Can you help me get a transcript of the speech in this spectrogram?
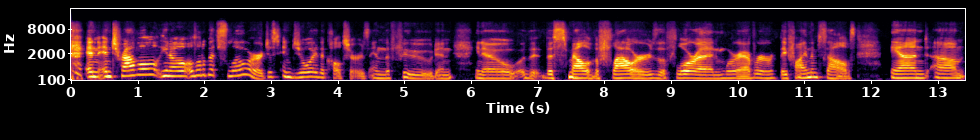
and and travel, you know, a little bit slower. Just enjoy the cultures and the food, and you know, the the smell of the flowers, the flora, and wherever they find themselves, and um,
